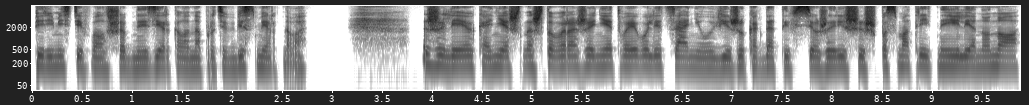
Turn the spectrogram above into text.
Переместив волшебное зеркало напротив бессмертного. Жалею, конечно, что выражение твоего лица не увижу, когда ты все же решишь посмотреть на Елену, но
